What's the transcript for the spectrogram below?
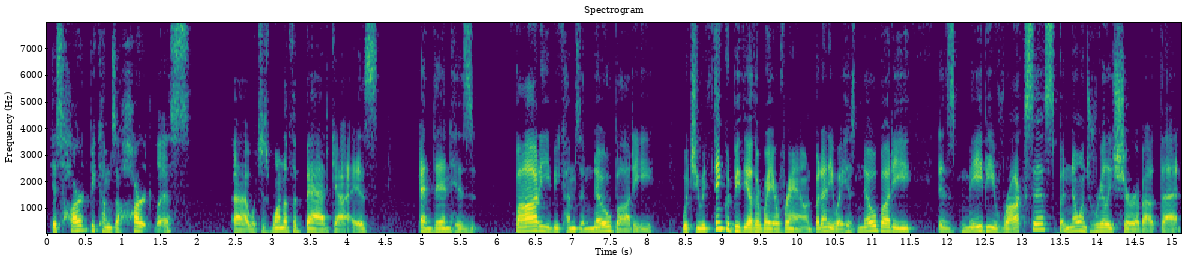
his heart becomes a heartless, uh, which is one of the bad guys, and then his body becomes a nobody, which you would think would be the other way around. But anyway, his nobody is maybe Roxas, but no one's really sure about that.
